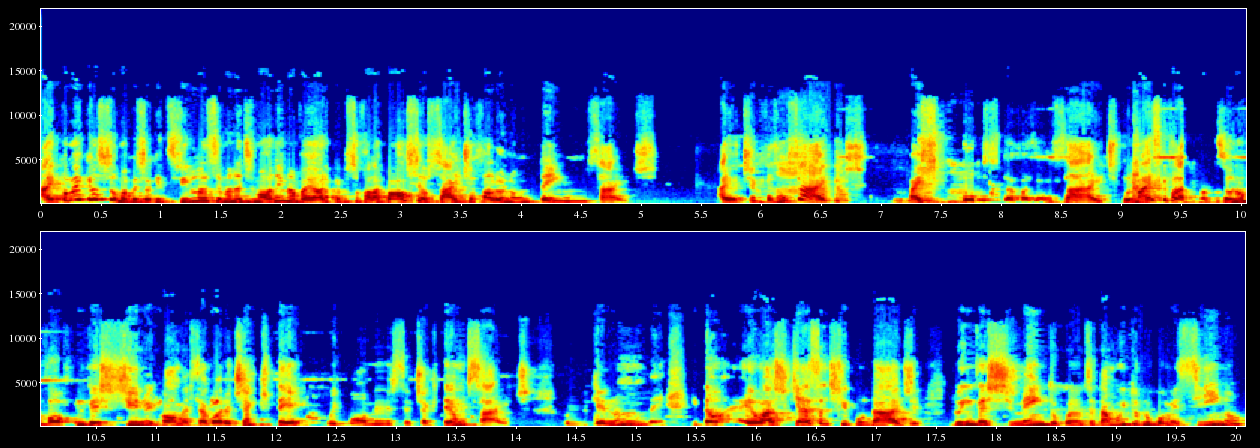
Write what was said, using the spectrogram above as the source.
Aí, como é que eu sou uma pessoa que desfila na Semana de Moda em Nova York, a pessoa fala qual o seu site? Eu falo, eu não tenho um site. Aí eu tinha que fazer um site. Mas uhum. custa fazer um site. Por mais que falasse, eu não vou investir no e-commerce agora, eu tinha que ter o e-commerce, eu tinha que ter um site. Porque não. Então, eu acho que essa dificuldade do investimento, quando você está muito no comecinho,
